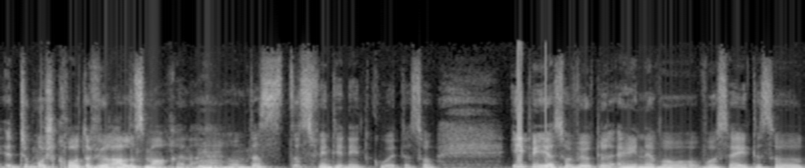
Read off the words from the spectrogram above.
du musst Quota für alles machen. Mhm. Und das, das finde ich nicht gut. Also, ich bin ja so wirklich einer, der, der sagt, also,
